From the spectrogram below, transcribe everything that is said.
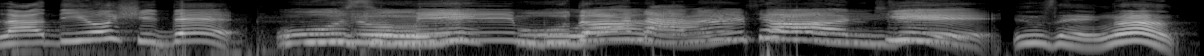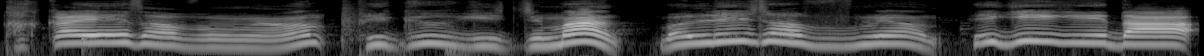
라디오 시대 웃음이 묻어나는 편지 인생은 가까이서 보면 비극이지만 멀리서 보면 희극이다.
